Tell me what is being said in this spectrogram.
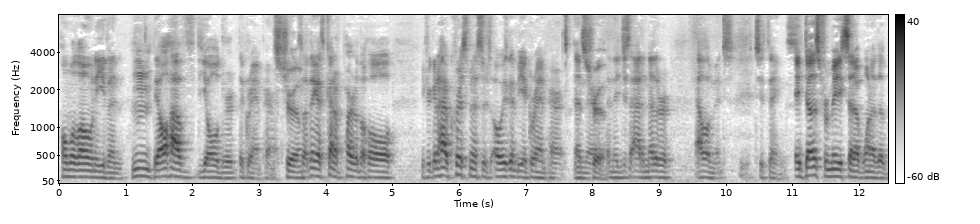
Home Alone, even hmm. they all have the older the grandparents. That's true. So I think that's kind of part of the whole. If you're going to have Christmas, there's always going to be a grandparent. in That's there, true. and they just add another element to things. It does for me set up one of the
